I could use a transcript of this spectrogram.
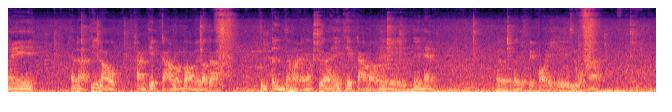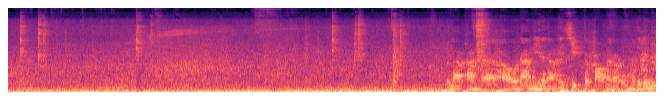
ในขณะที่ เราพันเทปกาวรอบๆเนี่ยเราก็ตึงๆสักหน่อยนะครับ เพื่อให้เทปกาวเราได้ได้แน่น เออเราอย่าไปปล่อยหลวมมากเวลาพันเอาด้านนี้นะครับ ให้ชิดกับก๊อกนะครับ ผมมันจะได้ไม่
